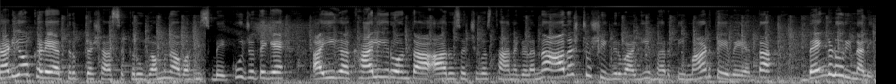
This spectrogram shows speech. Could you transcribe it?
ನಡೆಯೋ ಕಡೆ ಅತೃಪ್ತ ಶಾಸಕರು ಗಮನ ವಹಿಸಬೇಕು. ಜೊತೆಗೆ ಈಗ ಖಾಲಿ ಇರುವಂತಹ ಆರು ಸಚಿವ ಸ್ಥಾನಗಳನ್ನ ಆದಷ್ಟು ಶೀಘ್ರವಾಗಿ ಭರ್ತಿ ಮಾಡ್ತೇವೆ ಅಂತ ಬೆಂಗಳೂರಿನಲ್ಲಿ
